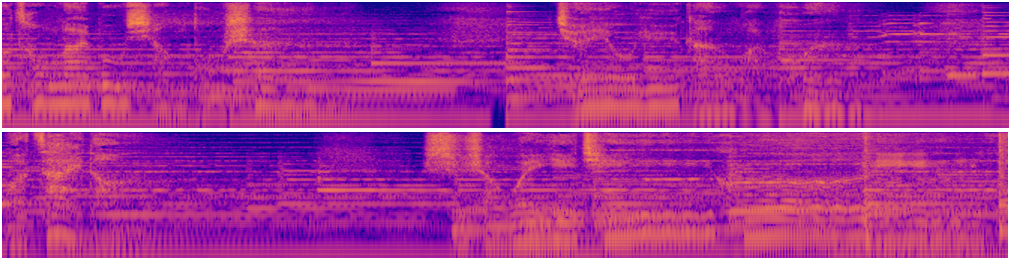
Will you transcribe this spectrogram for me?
我从来不想独身，却又预感晚婚。我在等世上唯一契合灵魂，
